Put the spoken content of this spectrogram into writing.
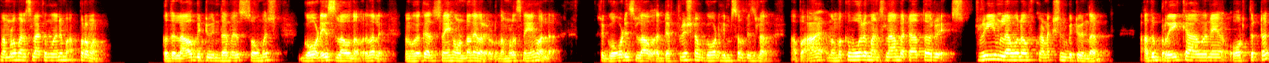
നമ്മൾ മനസ്സിലാക്കുന്നതിനും അപ്പുറമാണ്. The love between them is so much God is love എന്ന് പറയുന്നത് അല്ലേ? നമുക്കൊക്കെ സ്നേഹം ഉണ്ടെന്നേ പറയുള്ളൂ. നമ്മൾ സ്നേഹമല്ല. പക്ഷെ God is love definition of God himself is love അപ്പൊ ആ നമുക്ക് പോലും മനസ്സിലാകാൻ പറ്റാത്ത ഒരു extreme level of connection between them അത് ബ്രേക്ക് ആകുന്നതിനെ ഓർത്തിട്ട്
